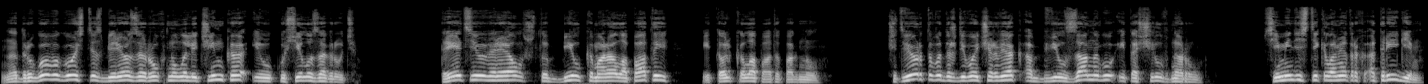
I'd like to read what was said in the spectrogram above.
На другого гостя с березы рухнула личинка и укусила за грудь. Третий уверял, что бил комара лопатой и только лопату погнул. Четвертого дождевой червяк обвил за ногу и тащил в нору. В 70 километрах от Риги,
